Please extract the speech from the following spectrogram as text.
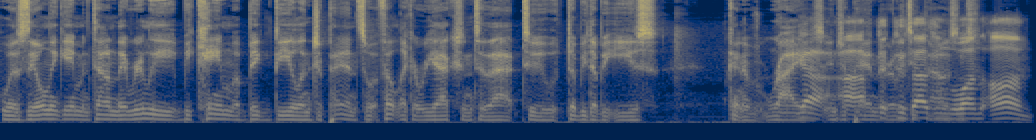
was the only game in town. They really became a big deal in Japan, so it felt like a reaction to that, to WWE's kind of rise Yeah, in Japan. in the after 2001 on,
